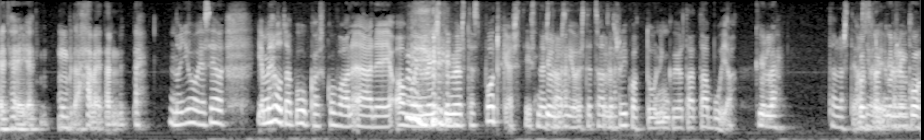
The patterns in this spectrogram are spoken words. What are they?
että hei, että mun pitää hävetä nyt. No joo, ja, se, ja me halutaan puhua myös kovaan ääneen ja avoimesti myös tässä podcastissa näistä Kyllä. asioista, että saataisiin rikottua niin jotain tabuja. Kyllä tällaisten Koska kyllä niin kuin,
